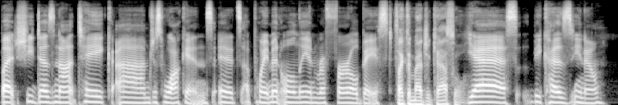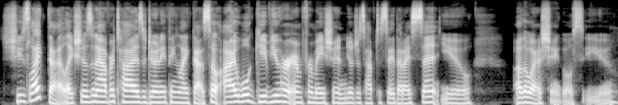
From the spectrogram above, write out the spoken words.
but she does not take um, just walk ins. It's appointment only and referral based. It's like the Magic Castle. Yes, because, you know, she's like that. Like she doesn't advertise or do anything like that. So I will give you her information. You'll just have to say that I sent you. Otherwise, she ain't gonna see you.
